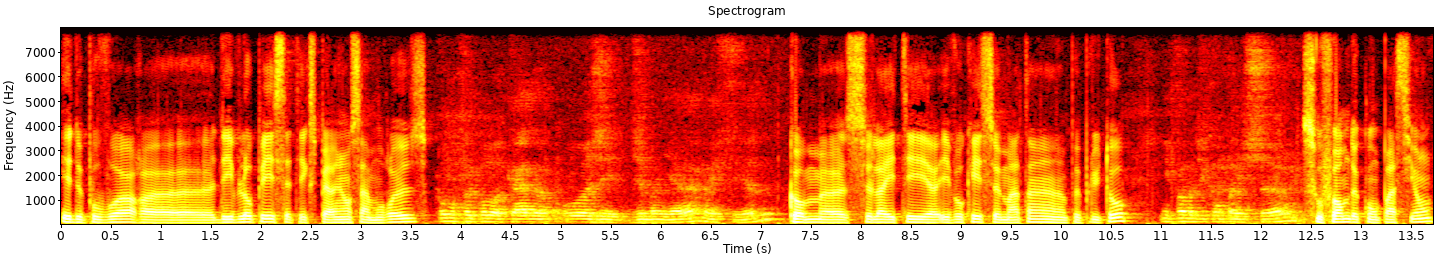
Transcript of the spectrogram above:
et de pouvoir euh, développer cette expérience amoureuse. Comme euh, cela a été euh, évoqué ce matin un peu plus tôt, sous forme de compassion,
